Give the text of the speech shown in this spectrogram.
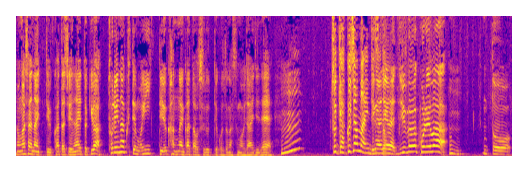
逃さないっていう形でない時は取れなくてもいいっていう考え方をするっていうことがすごい大事で。うんそれ逆じゃないんですか？自分はこれは、うん、うんと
